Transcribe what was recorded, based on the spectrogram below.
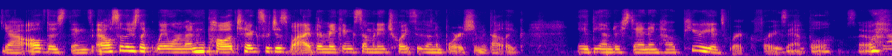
yeah, all of those things. And also there's like way more men in politics, which is why they're making so many choices on abortion without like maybe understanding how periods work, for example. So yeah.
